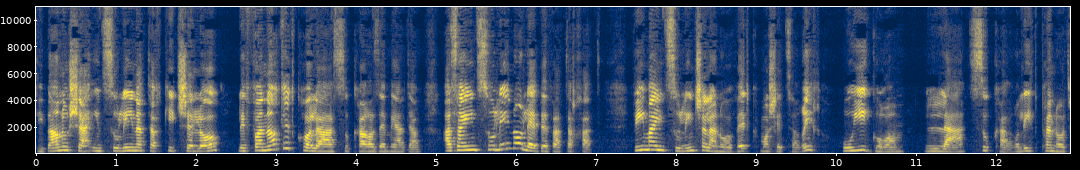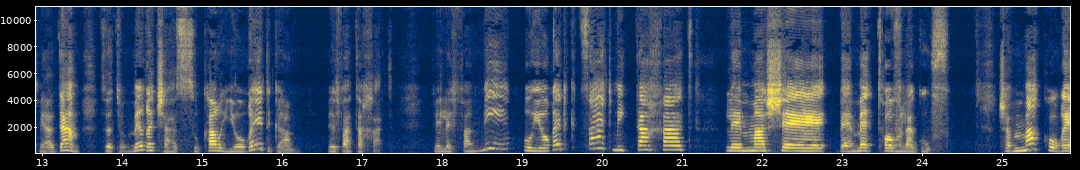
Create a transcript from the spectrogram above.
דיברנו שהאינסולין התפקיד שלו לפנות את כל הסוכר הזה מהדם, אז האינסולין עולה בבת אחת. ואם האינסולין שלנו עובד כמו שצריך, הוא יגרום לסוכר להתפנות מהדם. זאת אומרת שהסוכר יורד גם בבת אחת. ולפעמים הוא יורד קצת מתחת למה שבאמת טוב לגוף. עכשיו מה קורה?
